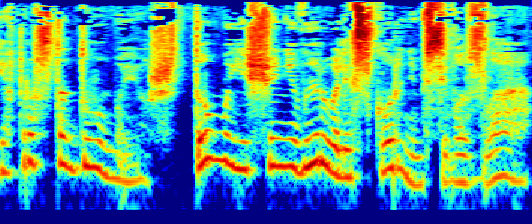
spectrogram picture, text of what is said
Я просто думаю, что мы еще не вырвали с корнем всего зла.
